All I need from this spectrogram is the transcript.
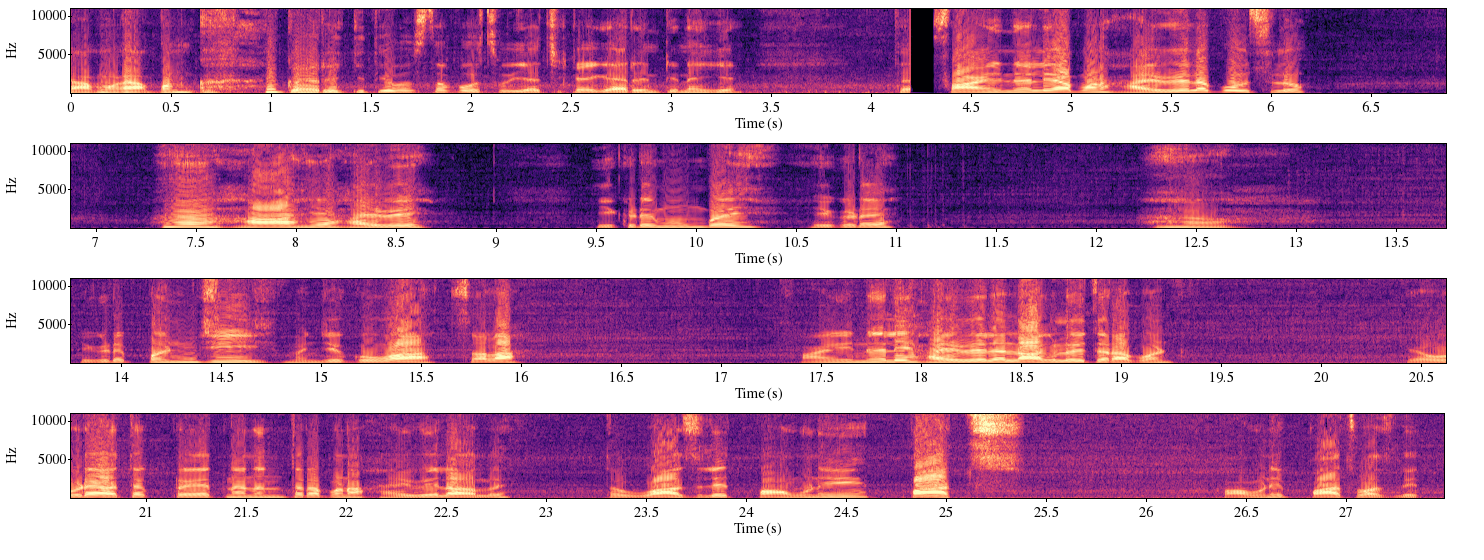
त्यामुळे आपण घ घरी किती वाजता पोहोचू याची काही गॅरंटी नाही आहे तर फायनली आपण हायवेला पोहोचलो. हा हा आहे हायवे इकडे मुंबई इकडे हां इकडे पणजी म्हणजे गोवा. चला. फायनली हायवेला लागलोय तर आपण. एवढ्या अथक प्रयत्नानंतर आपण हायवेला आलोय. तर वाजलेत पावणे पाच. पावणे पाच वाजलेत.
